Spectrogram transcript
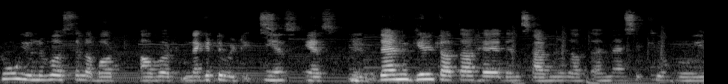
टू यूनिवर्सल अबाउट आवर नेगेटिविटीज yes yes हम्म, देन गिल्ट आता है देन सैडनेस आता है मैं ऐसे क्यों हूँ ये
